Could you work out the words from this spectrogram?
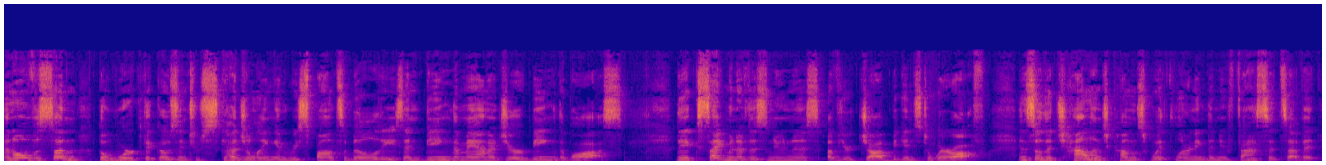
And all of a sudden, the work that goes into scheduling and responsibilities and being the manager, being the boss the excitement of this newness of your job begins to wear off. And so the challenge comes with learning the new facets of it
